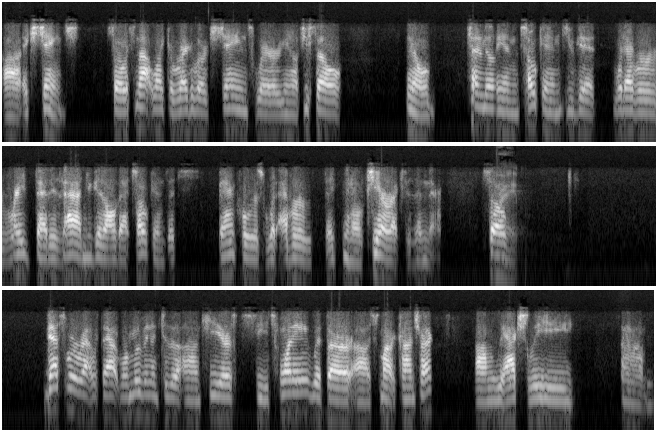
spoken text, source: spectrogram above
uh, exchange. So it's not like a regular exchange where, you know, if you sell, you know, 10 million tokens, you get whatever rate that is at, and you get all that tokens. It's Bancor's whatever they, you know TRX is in there. So right. that's where we're at with that. We're moving into the um, TRC20 with our uh, smart contract. Um, we actually, um,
